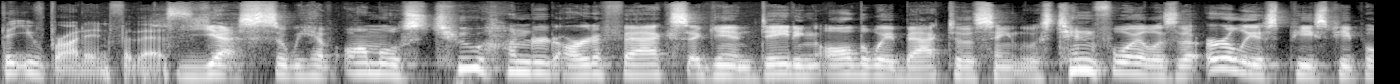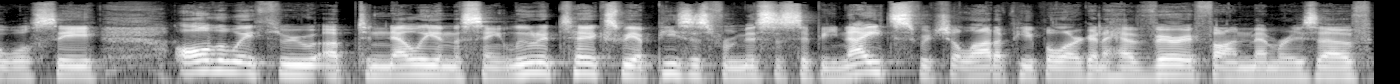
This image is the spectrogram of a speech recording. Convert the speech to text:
that you've brought in for this. Yes. So we have almost almost 200 artifacts, again, dating all the way back to the St. Louis tinfoil is the earliest piece people will see, all the way through up to Nelly and the St. Lunatics. We have pieces from Mississippi Nights, which a lot of people are going to have very fond memories of.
